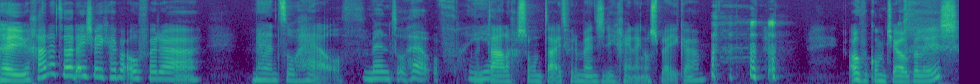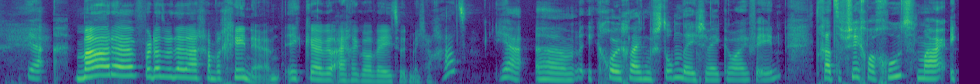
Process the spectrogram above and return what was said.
nee, we gaan het eh, deze week hebben over eh, mental health. Mental health. Ja. Mentale gezondheid voor de mensen die geen Engels spreken. Overkomt je ook wel eens. Ja. Maar eh, voordat we daarna gaan beginnen, ik eh, wil eigenlijk wel weten hoe het met jou gaat. Ja, ehm, ik gooi gelijk mijn stom deze week al even in. Het gaat op zich wel goed, maar ik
